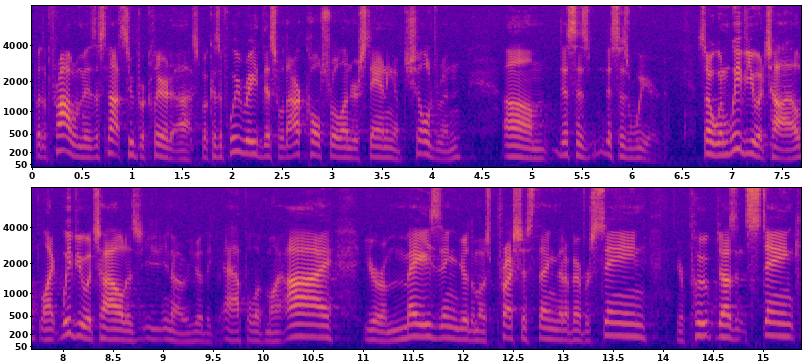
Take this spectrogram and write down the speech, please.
But the problem is it's not super clear to us because if we read this with our cultural understanding of children, um, this, is, this is weird. So when we view a child, like we view a child as, you know, you're the apple of my eye, you're amazing, you're the most precious thing that I've ever seen, your poop doesn't stink,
